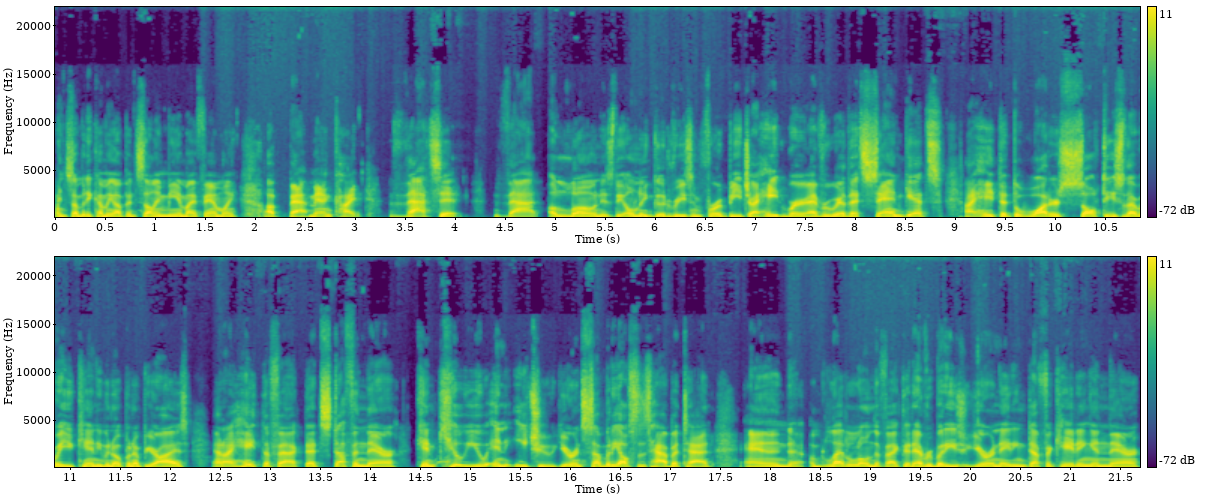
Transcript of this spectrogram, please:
and somebody coming up and selling me and my family a Batman kite. That's it. That alone is the only good reason for a beach. I hate where everywhere that sand gets. I hate that the water's salty, so that way you can't even open up your eyes. And I hate the fact that stuff in there can kill you and eat you. You're in somebody else's habitat, and let alone the fact that everybody's urinating, defecating in there.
